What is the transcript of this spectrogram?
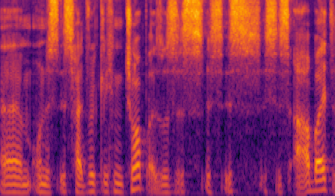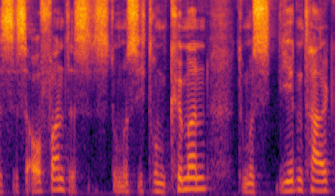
ähm, und es ist halt wirklich ein Job. Also es ist, es ist, es ist Arbeit, es ist Aufwand, es ist, du musst dich darum kümmern, du musst jeden Tag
